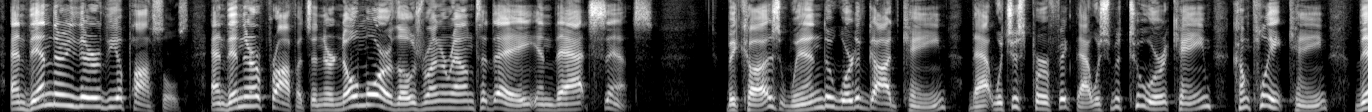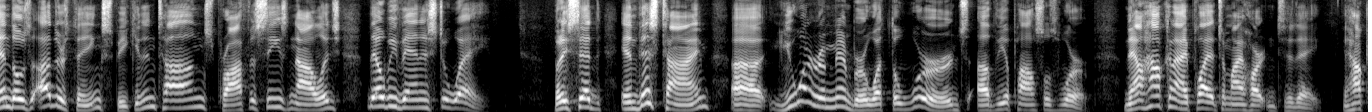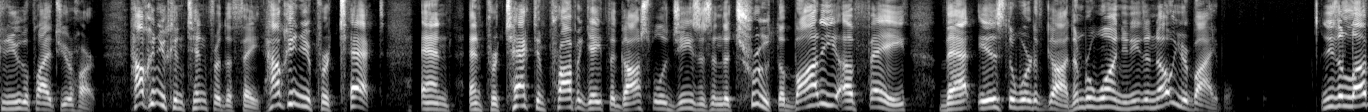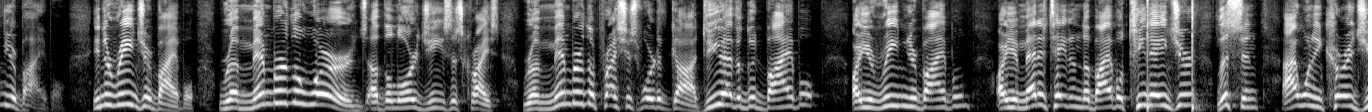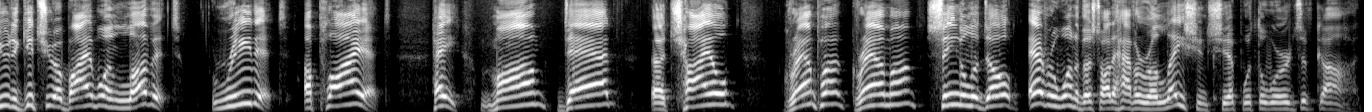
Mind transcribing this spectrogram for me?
And then there, there are the apostles, and then there are prophets, and there are no more of those running around today in that sense. Because when the Word of God came, that which is perfect, that which mature came, complete came, then those other things, speaking in tongues, prophecies, knowledge, they'll be vanished away. But he said, in this time, uh, you want to remember what the words of the apostles were. Now, how can I apply it to my heart and today? And how can you apply it to your heart? How can you contend for the faith? How can you protect and, and protect and propagate the gospel of Jesus and the truth, the body of faith that is the Word of God. Number one, you need to know your Bible. You need to love your Bible. You need to read your Bible. Remember the words of the Lord Jesus Christ. Remember the precious Word of God. Do you have a good Bible? Are you reading your Bible? Are you meditating on the Bible? Teenager, listen, I want to encourage you to get you a Bible and love it. Read it. Apply it. Hey, mom, dad, a child, grandpa, grandma, single adult, every one of us ought to have a relationship with the words of God.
